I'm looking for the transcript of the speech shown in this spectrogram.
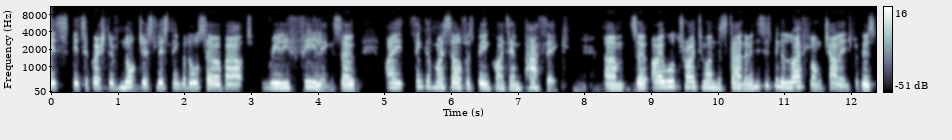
it's it's a question of not just listening, but also about really feeling. So I think of myself as being quite empathic. Um, so I will try to understand. I mean, this has been a lifelong challenge because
